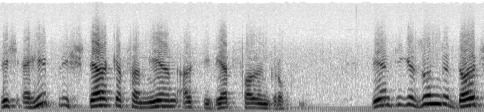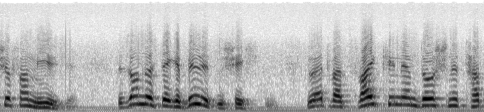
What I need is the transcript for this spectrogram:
sich erheblich stärker vermehren als die wertvollen Gruppen. Während die gesunde deutsche Familie, besonders der gebildeten Schichten, nur etwa zwei Kinder im Durchschnitt hat,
